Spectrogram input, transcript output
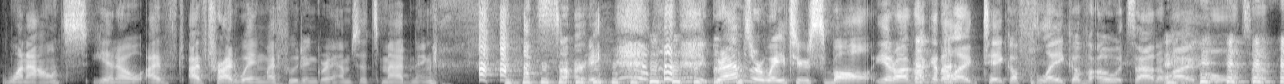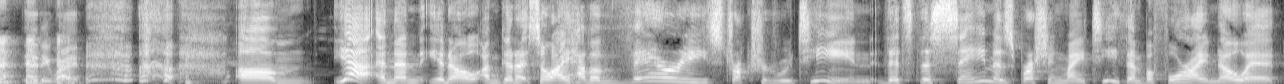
one ounce. You know i've i've tried weighing my food in grams. It's maddening. Sorry. Grams are way too small. You know i'm not gonna like take a flake of oats out of my bowl to anyway um yeah and then you know i'm gonna so i have a very structured routine that's the same as brushing my teeth and before i know it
